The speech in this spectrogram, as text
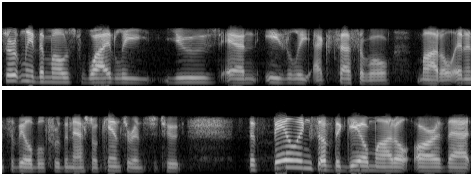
certainly the most widely used and easily accessible model, and it's available through the National Cancer Institute. The failings of the Gail model are that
